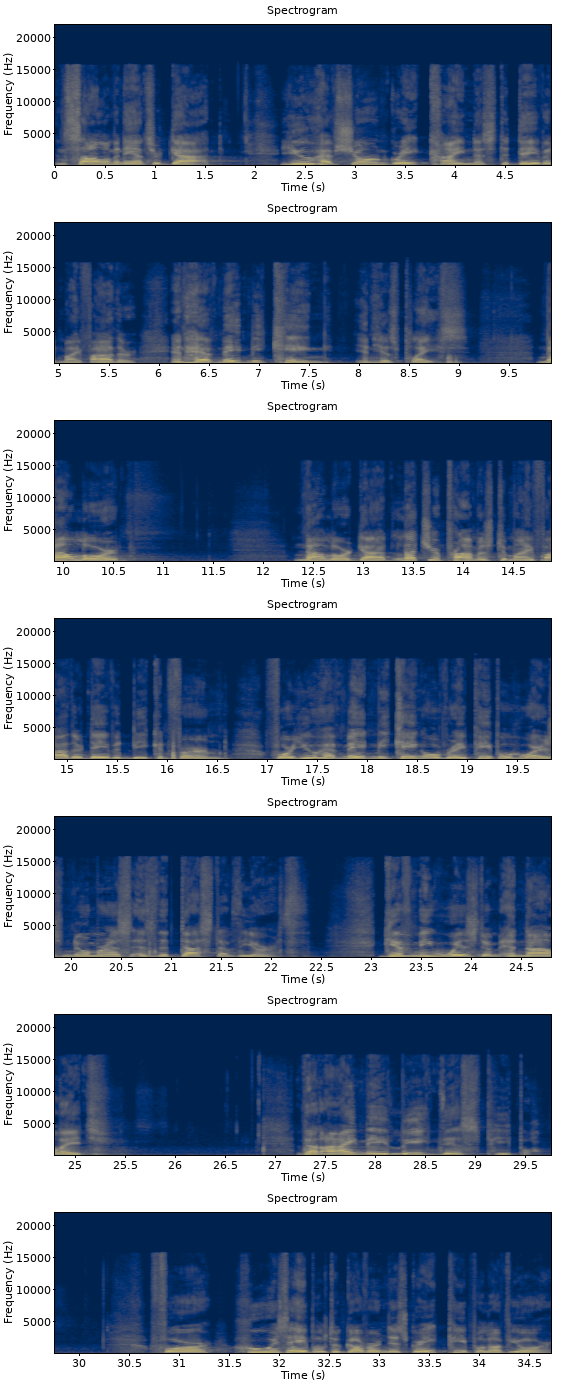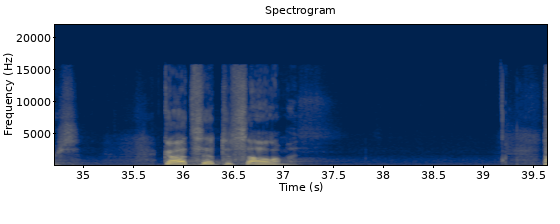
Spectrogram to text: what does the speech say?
And Solomon answered God, You have shown great kindness to David my father, and have made me king in his place. Now, Lord, now, Lord God, let your promise to my father David be confirmed, for you have made me king over a people who are as numerous as the dust of the earth. Give me wisdom and knowledge that I may lead this people. For who is able to govern this great people of yours? God said to Solomon,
